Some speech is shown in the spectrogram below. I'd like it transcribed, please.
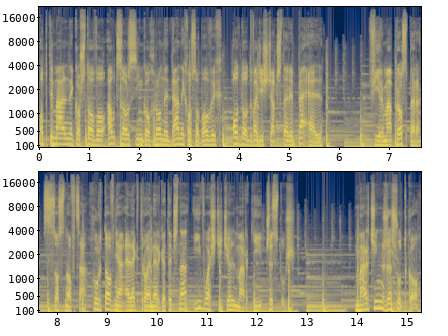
Optymalny kosztowo outsourcing ochrony danych osobowych ODO24.pl. Firma Prosper z Sosnowca, hurtownia elektroenergetyczna i właściciel marki Czystuś. Marcin Rzeszutko,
